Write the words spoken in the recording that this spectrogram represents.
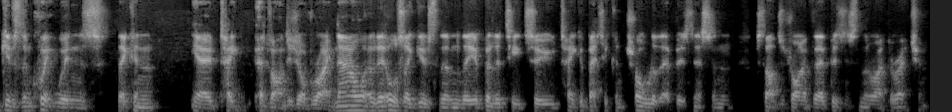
gives them quick wins. They can you know take advantage of right now and it also gives them the ability to take a better control of their business and start to drive their business in the right direction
